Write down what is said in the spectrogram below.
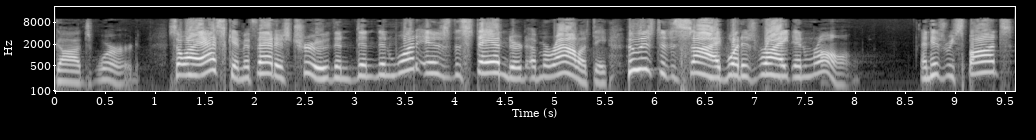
God's Word. So I ask him, if that is true, then, then, then what is the standard of morality? Who is to decide what is right and wrong? And his response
